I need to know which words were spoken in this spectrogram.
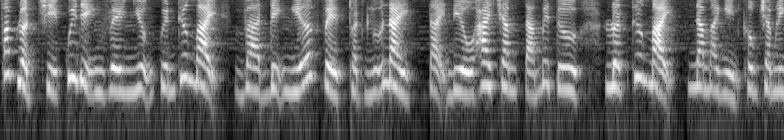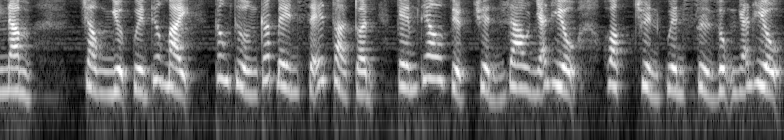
pháp luật chỉ quy định về nhượng quyền thương mại và định nghĩa về thuật ngữ này tại Điều 284 Luật Thương mại năm 2005. Trong nhượng quyền thương mại, thông thường các bên sẽ thỏa thuận kèm theo việc chuyển giao nhãn hiệu hoặc chuyển quyền sử dụng nhãn hiệu.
